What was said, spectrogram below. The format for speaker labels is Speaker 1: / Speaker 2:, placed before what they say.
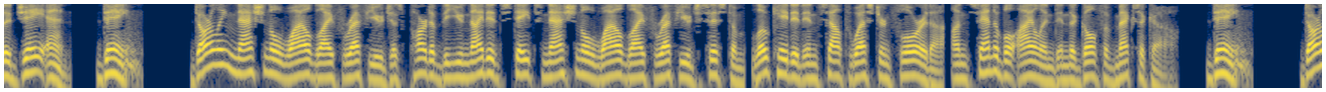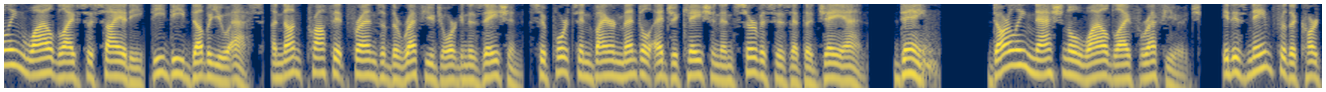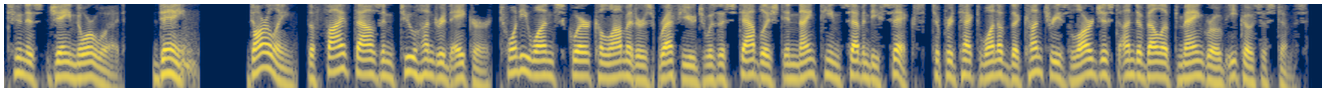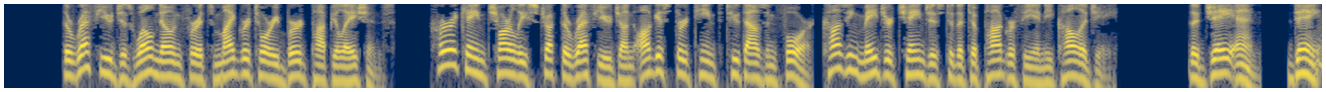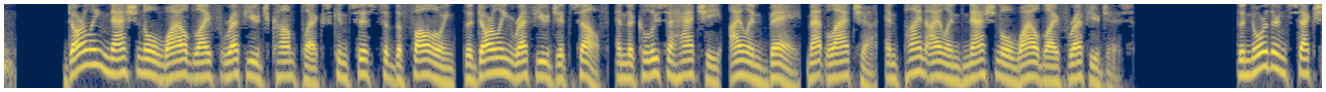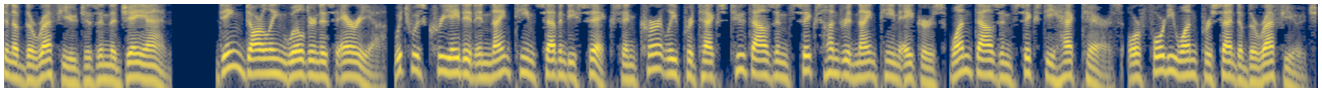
Speaker 1: The J.N. Darling National Wildlife Refuge is part of the United States National Wildlife Refuge System, located in southwestern Florida, on Sanibel Island in the Gulf of Mexico. Ding Darling Wildlife Society DDWS, a non-profit Friends of the Refuge organization, supports environmental education and services at the J.N. Darling National Wildlife Refuge. It is named for the cartoonist J. Norwood Ding Darling, the 5,200-acre (21 square kilometers) refuge was established in 1976 to protect one of the country's largest undeveloped mangrove ecosystems. The refuge is well known for its migratory bird populations. Hurricane Charley struck the refuge on August 13, 2004, causing major changes to the topography and ecology. The J.N. Ding Darling National Wildlife Refuge Complex consists of the following, the Darling Refuge itself, and the Caloosahatchee, Island Bay, Matlacha, and Pine Island National Wildlife Refuges. The northern section of the refuge is in the J.N. Ding Darling Wilderness Area, which was created in 1976 and currently protects 2,619 acres 1,060 hectares or 41% of the refuge.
